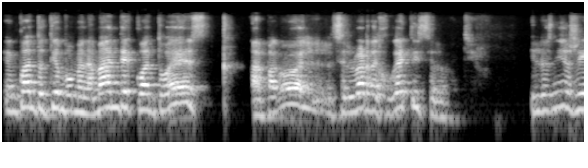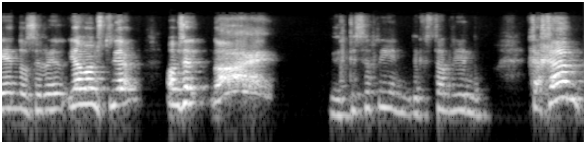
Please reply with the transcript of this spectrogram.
¿En cuánto tiempo me la mande? ¿Cuánto es? Apagó el celular de juguete y se lo metió. Y los niños riendo, se ríen. Ya vamos a estudiar. Vamos a. ¡No! ¿De qué se ríen? ¿De qué están riendo? Jajam,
